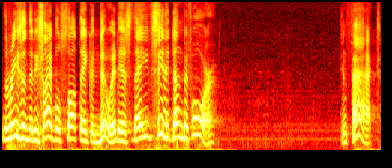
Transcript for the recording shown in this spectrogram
The reason the disciples thought they could do it is they've seen it done before. In fact,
